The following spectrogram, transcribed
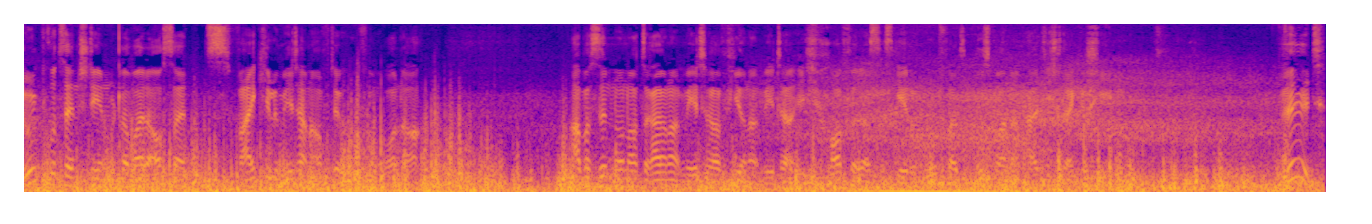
0% stehen mittlerweile auch seit zwei Kilometern auf der Uhr vom Roller. Aber es sind nur noch 300 Meter, 400 Meter. Ich hoffe, dass es geht und notfalls muss man dann halt die Strecke schieben. Wild,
